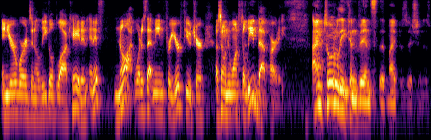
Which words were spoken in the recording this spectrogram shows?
in your words, an illegal blockade? And, and if not, what does that mean for your future as someone who wants to lead that party? I'm totally convinced that my position is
